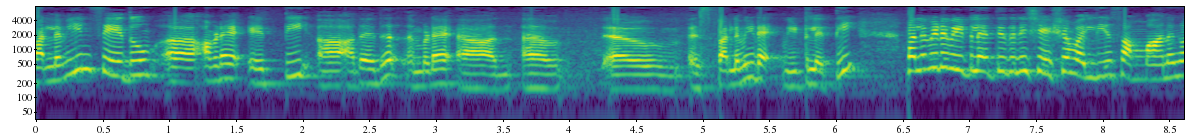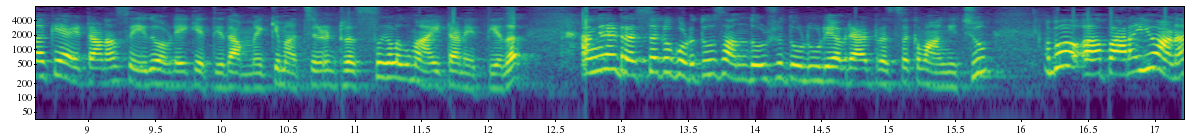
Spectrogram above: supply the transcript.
പല്ലവിയും സേതുവും അവിടെ എത്തി അതായത് നമ്മുടെ പല്ലവിയുടെ വീട്ടിലെത്തി. പല്ലവിയുടെ വീട്ടിലെത്തിയതിന് ശേഷം വലിയ സമ്മാനങ്ങളൊക്കെ ആയിട്ടാണ് സേതു അവിടേക്ക് എത്തിയത്. അമ്മയ്ക്കും അച്ഛനും ഡ്രസ്സുകളുമായിട്ടാണ് എത്തിയത്. അങ്ങനെ ഡ്രസ്സൊക്കെ കൊടുത്തു. സന്തോഷത്തോടു കൂടി അവർ ആ ഡ്രസ്സൊക്കെ വാങ്ങിച്ചു. അപ്പോൾ പറയുവാണ്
